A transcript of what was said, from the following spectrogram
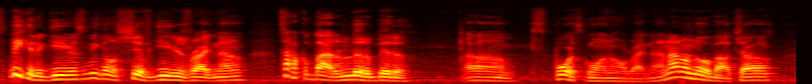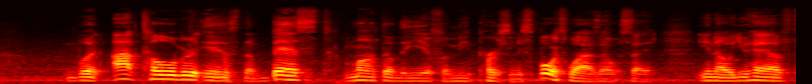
Speaking of gears, we gonna shift gears right now. Talk about a little bit of um, sports going on right now. And I don't know about y'all, but October is the best month of the year for me personally, sports wise, I would say. You know, you have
